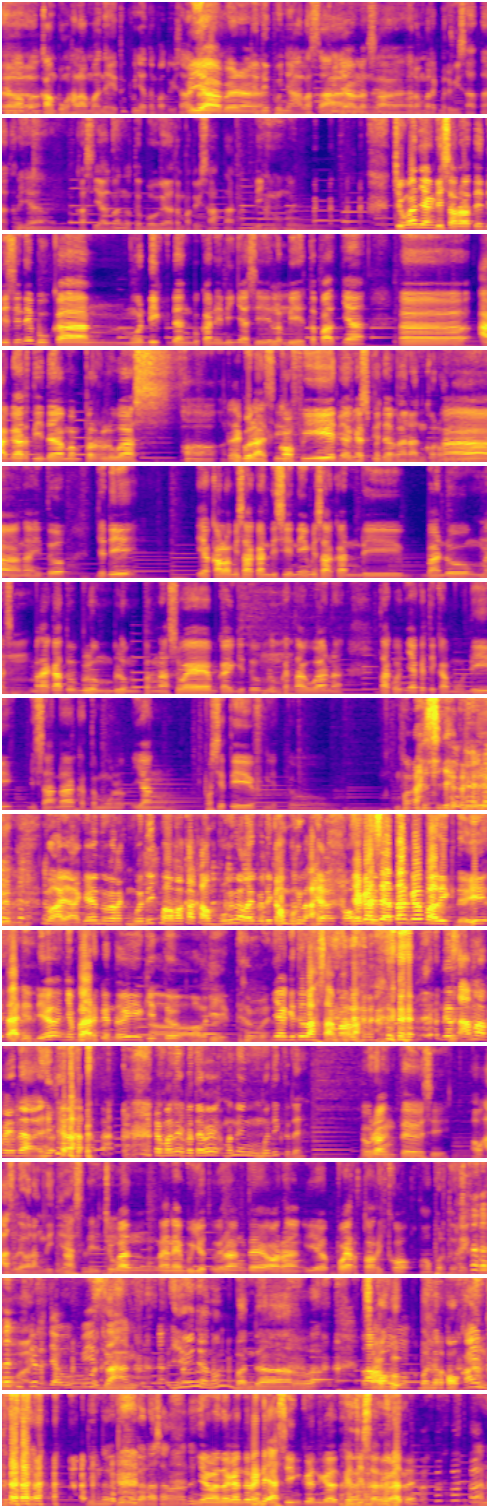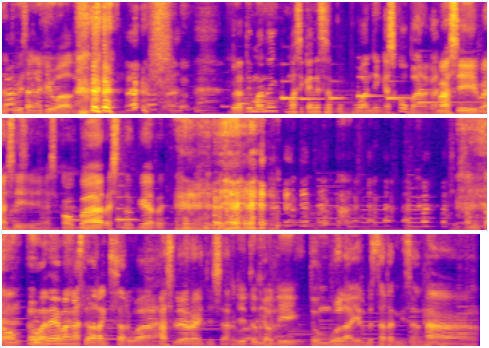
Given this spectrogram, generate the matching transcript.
Yang eh, apa? kampung halamannya itu punya tempat wisata Iya, benar. jadi punya alasan Punya alasan. orang mereka berwisata kan Iya, kasihan banget tuh boga tempat wisata kan bingung kan cuman yang disoroti di sini bukan mudik dan bukan ininya sih lebih tepatnya eh, agar tidak memperluas Oh, regulasi. COVID agar Virus tidak penyebaran corona. Nah, nah itu jadi ya kalau misalkan di sini misalkan di Bandung mes- mereka tuh belum belum pernah swab kayak gitu belum ketahuan. Nah takutnya ketika mudik di sana ketemu yang positif gitu. Masih ya nu aya ge nu rek mudik mah ka kampungna lain di kampungna aya ya kan saya tangga balik deh tadi dia nyebarkan deh gitu. Oh gitu ya gitulah sama lah itu sama beda ya eh mana btw mana yang mudik tuh deh orang teh sih. Oh asli orang dinya. Asli. Cuman nenek buyut orang teh orang iya Puerto Rico. Oh Puerto Rico. Anjir, jauh Oh, pisan. jeung- iya nya non bandar. Ko- bandar kokain tuh ya. Di, ne- di negara sana tuh nyamata kan orang diasingkan kan ke Cisarua teh. Karena tuh bisa ngajual. berarti mana masih kena sepupuan yang Escobar kan? Masih masih. Escobar Esdoger Tong-tong. Oh, mana emang asli orang Cisarua asli orang Cisarua Jadi itu mudik. tumbuh lahir besar di sana Ah.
